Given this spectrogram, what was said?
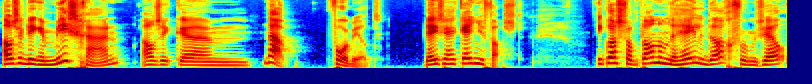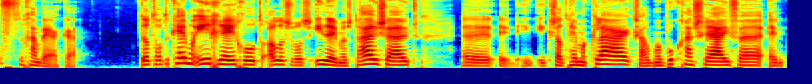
Als er dingen misgaan, als ik, ehm, nou, voorbeeld. Deze herken je vast. Ik was van plan om de hele dag voor mezelf te gaan werken. Dat had ik helemaal ingeregeld. Alles was, iedereen was het huis uit. Uh, ik, zat helemaal klaar. Ik zou mijn boek gaan schrijven. En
